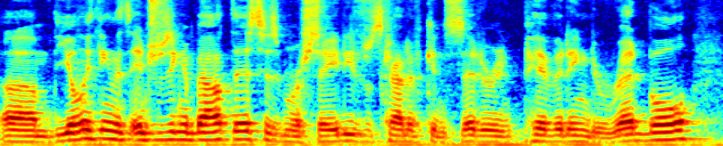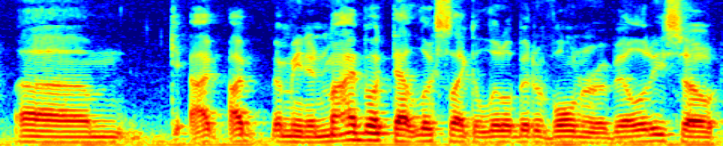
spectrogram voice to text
Um, the only thing that's interesting about this is Mercedes was kind of considering pivoting to Red Bull. Um, I, I, I mean, in my book, that looks like a little bit of vulnerability. So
